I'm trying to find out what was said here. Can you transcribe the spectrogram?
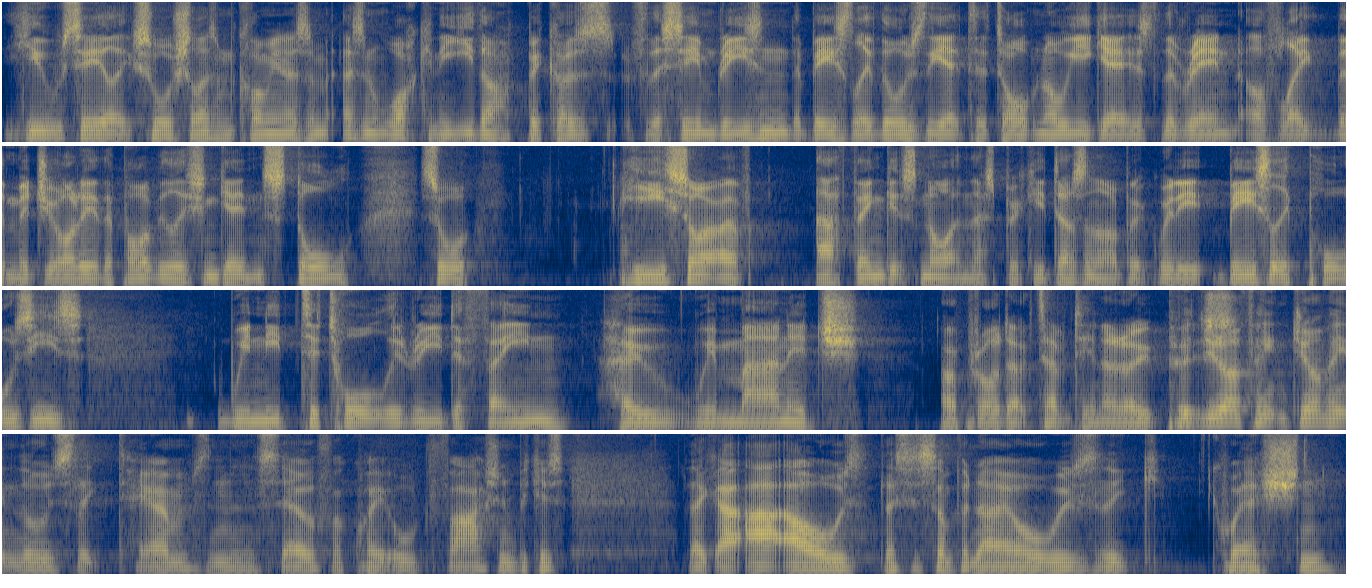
he'll say like socialism, communism isn't working either because for the same reason that basically those that get to the top and all you get is the rent of like the majority of the population getting stole. So he sort of I think it's not in this book, he does another book where he basically poses we need to totally redefine how we manage our productivity and our outputs. But do you not think? Do you not think those like terms in themselves are quite old fashioned? Because, like, I, I always this is something I always like question,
